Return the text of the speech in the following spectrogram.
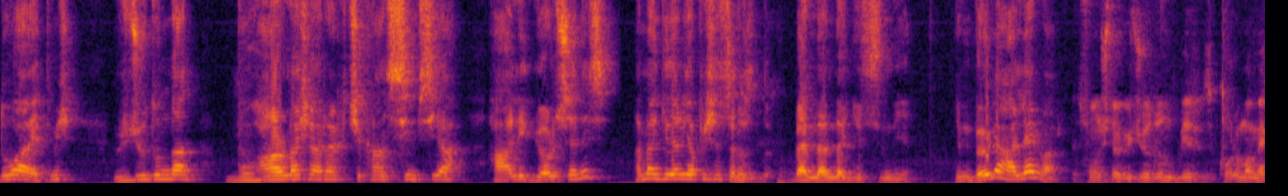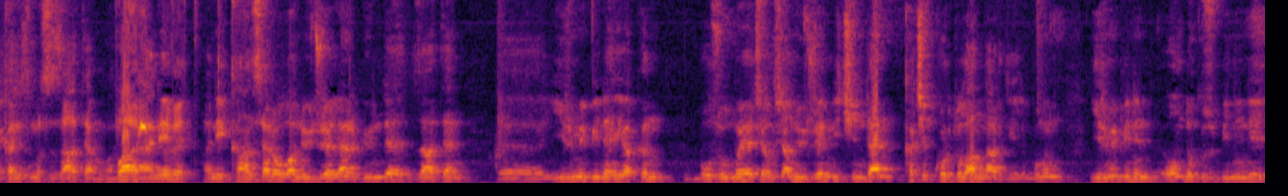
dua etmiş. Vücudundan buharlaşarak çıkan simsiyah hali görseniz hemen gider yapışırsınız benden de gitsin diye. Şimdi böyle haller var. Sonuçta vücudun bir koruma mekanizması zaten var. Var, Yani evet. hani kanser olan hücreler günde zaten e, 20 bine yakın bozulmaya çalışan hücrenin içinden kaçıp kurtulanlar diyelim. Bunun 20 binin 19 binini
